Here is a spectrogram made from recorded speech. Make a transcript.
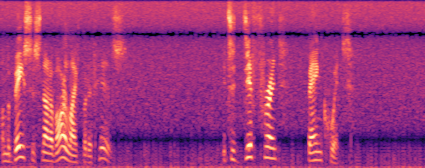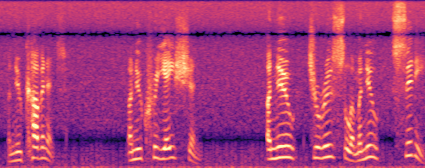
on the basis not of our life, but of His. It's a different banquet, a new covenant, a new creation, a new Jerusalem, a new city.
